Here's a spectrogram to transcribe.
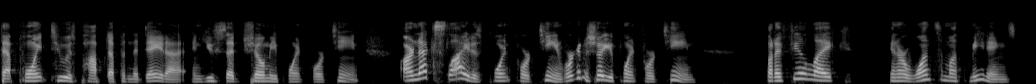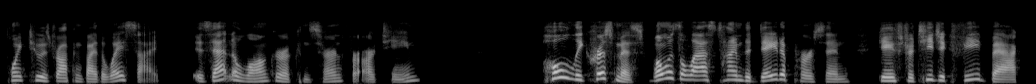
that point two has popped up in the data, and you said, show me point 14. Our next slide is point 14. We're going to show you point 14. But I feel like in our once a month meetings, point two is dropping by the wayside. Is that no longer a concern for our team? Holy Christmas, when was the last time the data person gave strategic feedback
